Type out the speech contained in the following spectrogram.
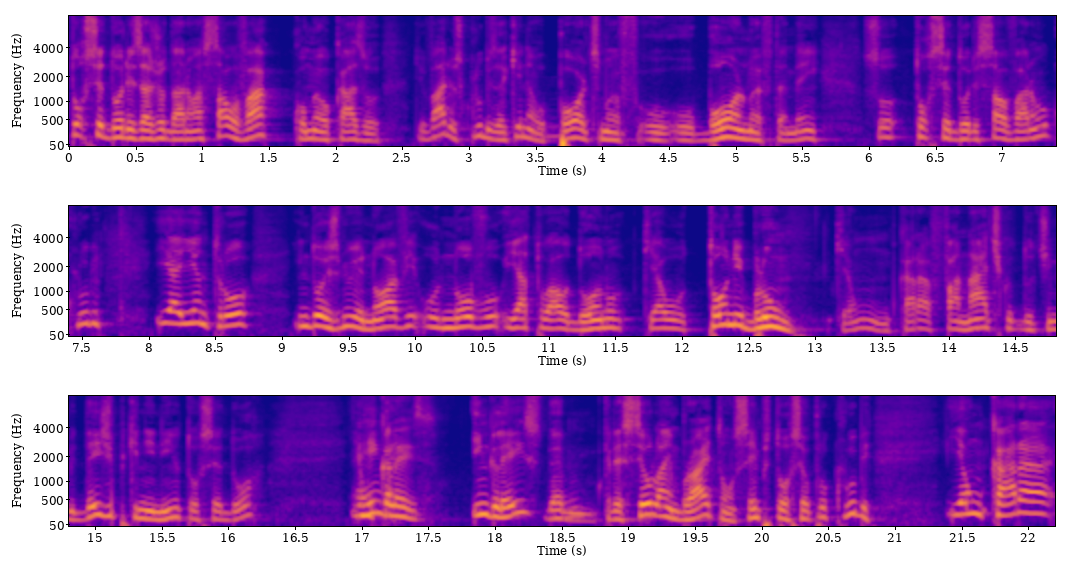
Torcedores ajudaram a salvar, como é o caso de vários clubes aqui, né? O Portsmouth, o, o Bournemouth também. So- torcedores salvaram o clube. E aí entrou em 2009 o novo e atual dono, que é o Tony Bloom, que é um cara fanático do time desde pequenininho, torcedor. E É um inglês. Inglês, é, cresceu lá em Brighton, sempre torceu pro clube. E é um cara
